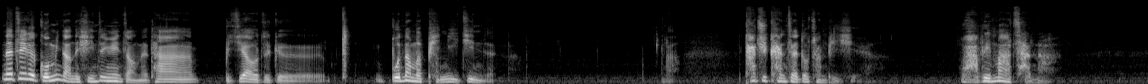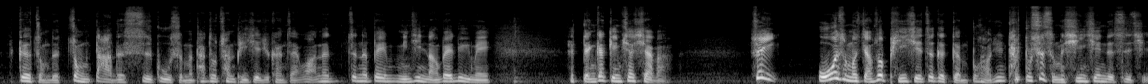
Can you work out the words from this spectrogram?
那这个国民党的行政院长呢，他比较这个不那么平易近人。他去看灾都穿皮鞋啊，哇，被骂惨了。各种的重大的事故什么，他都穿皮鞋去看灾，哇，那真的被民进党被绿媒等个给下下吧。所以。我为什么讲说皮鞋这个梗不好？因为它不是什么新鲜的事情。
